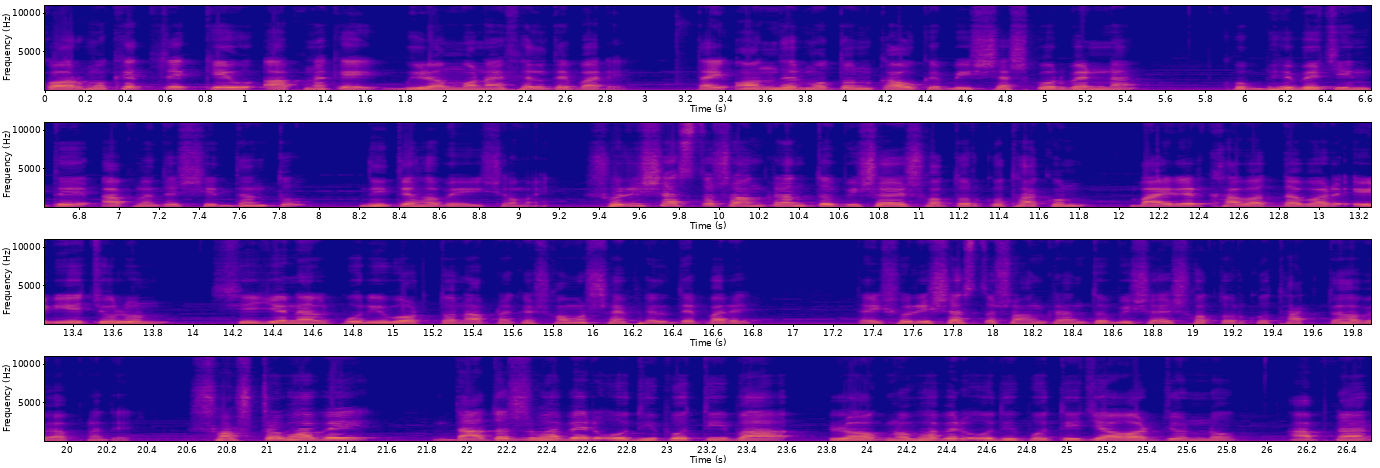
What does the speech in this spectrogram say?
কর্মক্ষেত্রে কেউ আপনাকে বিড়ম্বনায় ফেলতে পারে। তাই অন্ধের মতন কাউকে বিশ্বাস করবেন না। খুব ভেবেচিন্তে আপনাদের সিদ্ধান্ত নিতে হবে এই সময়। শরীর স্বাস্থ্য সংক্রান্ত বিষয়ে সতর্ক থাকুন। বাইরের খাবার দাবার এড়িয়ে চলুন। সিজনাল পরিবর্তন আপনাকে সমস্যায় ফেলতে পারে। তাই শরীর স্বাস্থ্য সংক্রান্ত বিষয়ে সতর্ক থাকতে হবে আপনাদের। ষষ্ঠভাবে দ্বাদশ ভাবের অধিপতি বা লগ্নভাবের অধিপতি যাওয়ার জন্য আপনার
